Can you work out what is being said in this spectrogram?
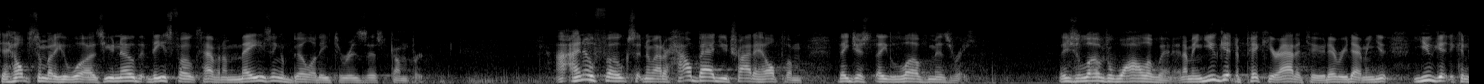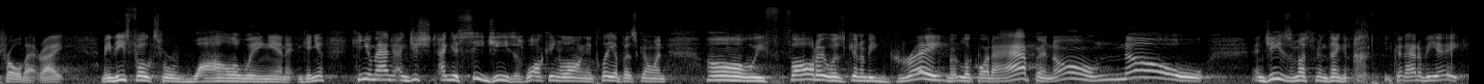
to help somebody who was, you know that these folks have an amazing ability to resist comfort. I know folks that no matter how bad you try to help them, they just they love misery. They just love to wallow in it. I mean, you get to pick your attitude every day. I mean, you, you get to control that, right? I mean, these folks were wallowing in it. Can you, can you imagine? I just I can see Jesus walking along and Cleopas going, Oh, we thought it was going to be great, but look what happened. Oh, no. And Jesus must have been thinking, You could have had a V8.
